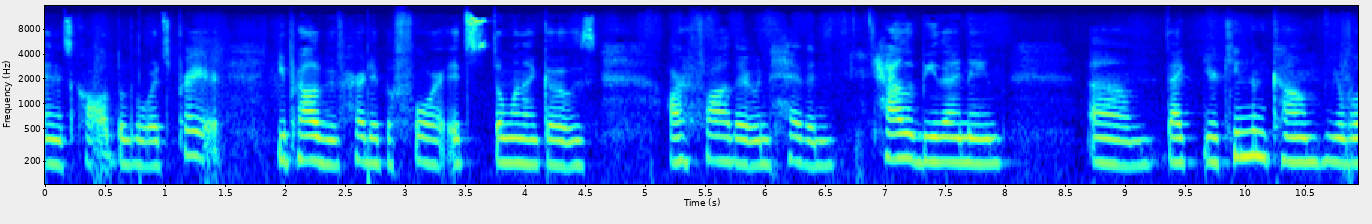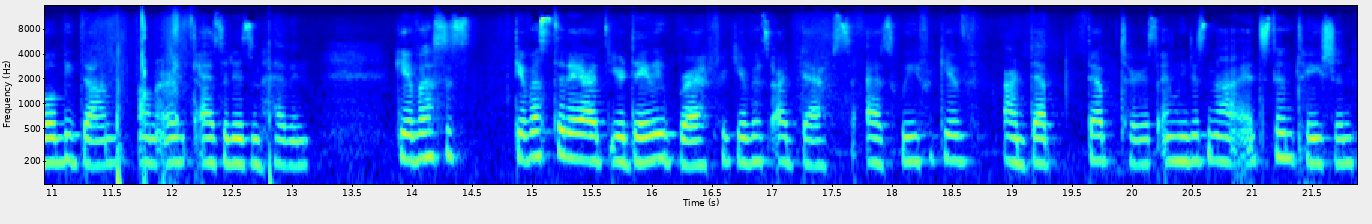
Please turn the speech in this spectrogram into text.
and it's called the Lord's Prayer. You probably have heard it before. It's the one that goes, Our Father in heaven, hallowed be thy name. Um, that your kingdom come, your will be done on earth as it is in heaven. Give us this, give us today our, your daily bread. Forgive us our debts as we forgive our deb- debtors, and lead us not into temptation,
